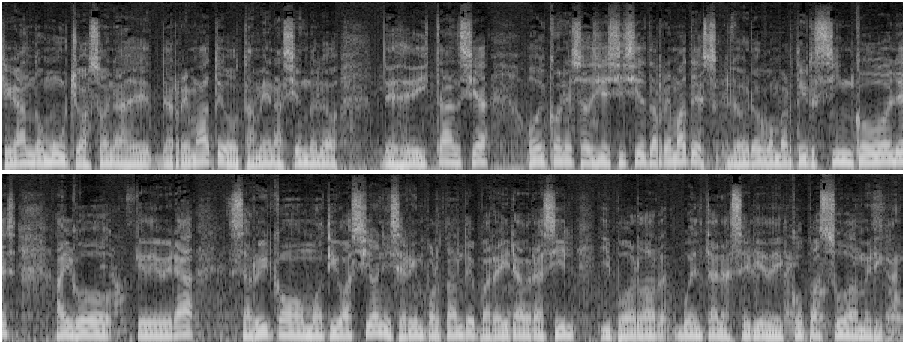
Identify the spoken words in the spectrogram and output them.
llegando mucho a zonas de, de, remate o también haciéndolo desde distancia. Hoy con esos 17 remates logró convertir 5 goles, algo que deberá servir como motivación y será importante para ir a Brasil y poder dar vuelta a la serie de Copa Sudamericana.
